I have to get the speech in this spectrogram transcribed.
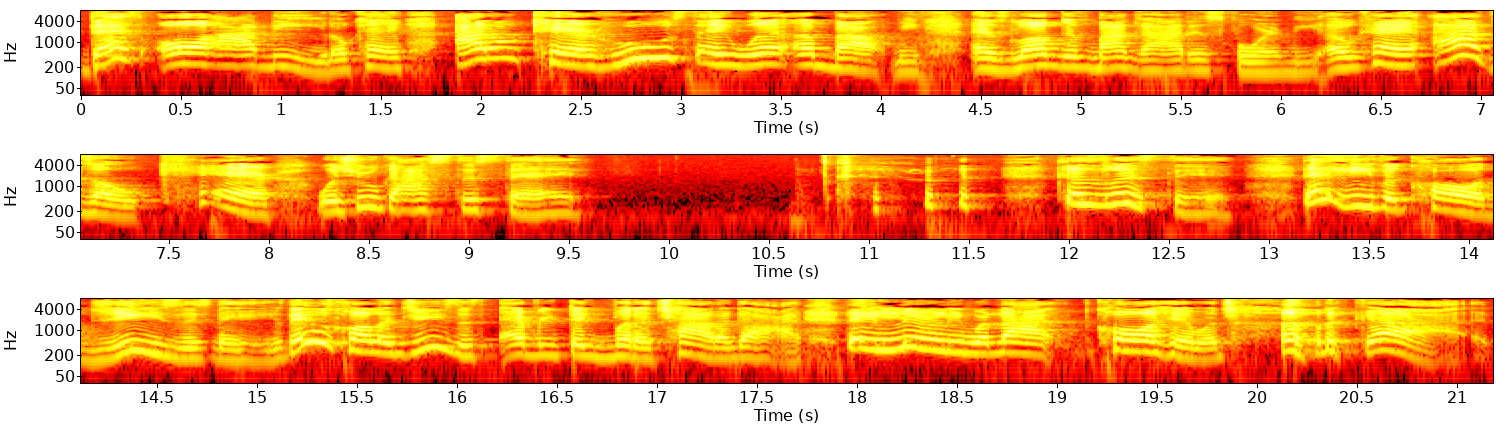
That's all I need, okay? I don't care who say what about me as long as my God is for me, okay? I don't care what you guys to say. Cause listen, they even called Jesus names. They was calling Jesus everything but a child of God. They literally would not call him a child of God.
